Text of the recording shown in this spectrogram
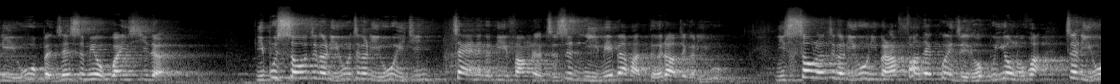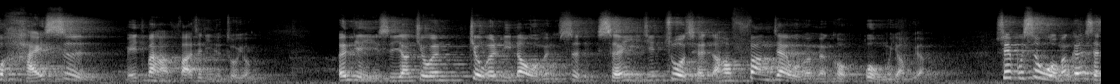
礼物本身是没有关系的。你不收这个礼物，这个礼物已经在那个地方了，只是你没办法得到这个礼物。你收了这个礼物，你把它放在柜子里头不用的话，这礼物还是没办法发生你的作用。恩典也是一样，救恩救恩临到我们是神已经做成，然后放在我们门口，问我们要不要。所以不是我们跟神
